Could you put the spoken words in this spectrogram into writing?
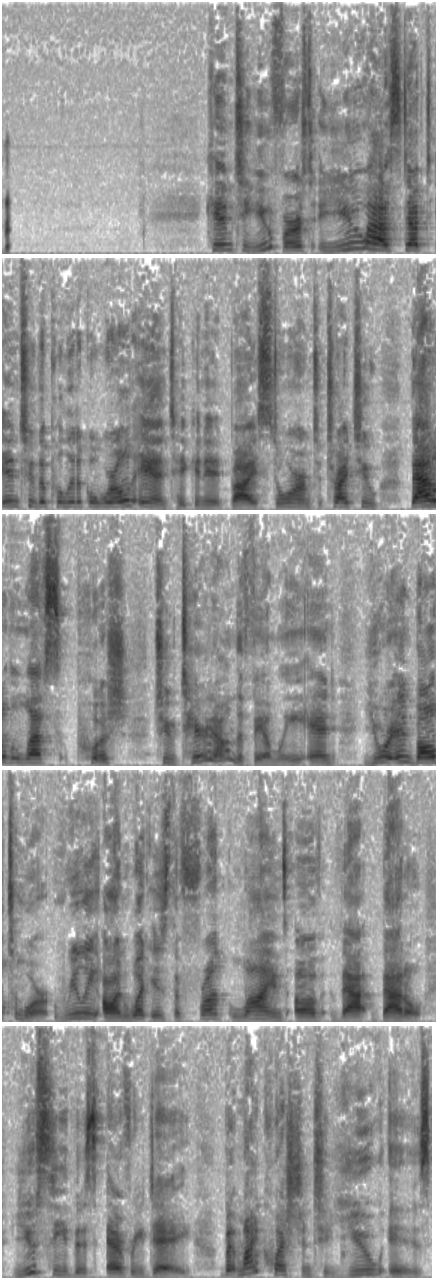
us. Kim, to you first. You have stepped into the political world and taken it by storm to try to battle the left's push to tear down the family. And you're in Baltimore, really on what is the front lines of that battle. You see this every day. But my question to you is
